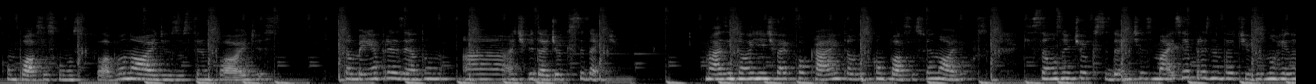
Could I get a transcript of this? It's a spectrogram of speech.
Compostos como os flavonoides, os triploides, também apresentam a atividade oxidante. Mas então a gente vai focar então nos compostos fenólicos, que são os antioxidantes mais representativos no reino,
